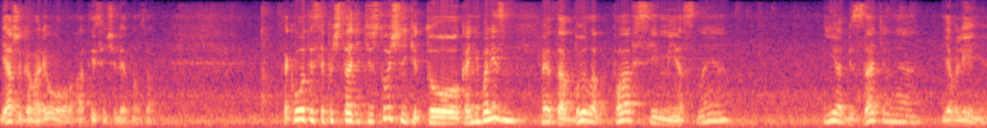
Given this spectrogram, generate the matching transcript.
Я же говорю о тысяче лет назад. Так вот, если почитать эти источники, то каннибализм это было повсеместное и обязательное явление.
